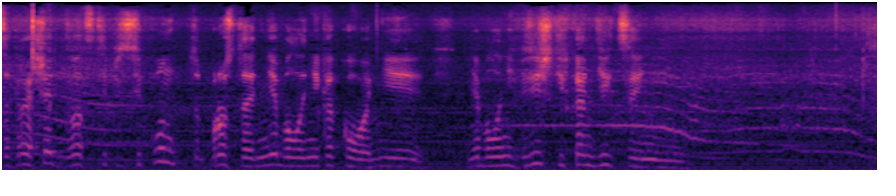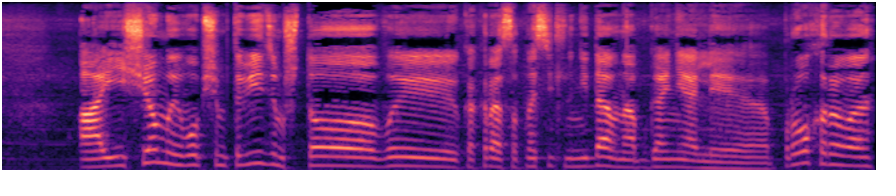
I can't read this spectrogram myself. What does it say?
сокращать 25 секунд просто не было никакого. Не, не было ни физических кондиций, ни, а еще мы, в общем-то, видим, что вы как раз относительно недавно обгоняли Прохорова.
